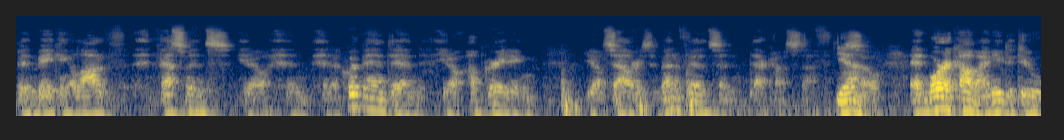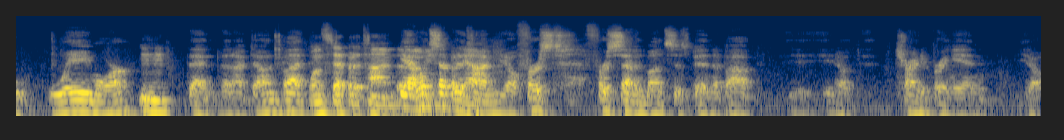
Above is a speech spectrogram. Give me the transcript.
been making a lot of investments, you know, in, in equipment and, you know, upgrading, you know, salaries and benefits and that kind of stuff. Yeah. So, and more to come, I need to do way more Mhm. than, than I've done, but. One step at a time. Though, Yeah, I one mean, step at a yeah. time, you know, first, first seven months has been about, y- you know, trying to bring in, you know,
